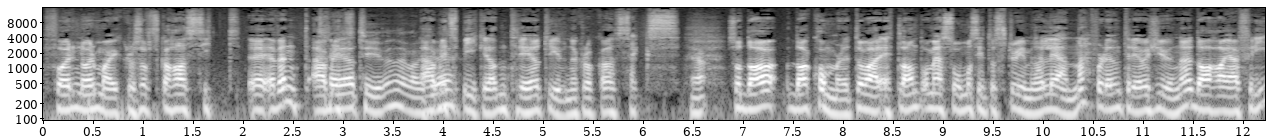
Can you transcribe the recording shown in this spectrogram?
for når Microsoft skal ha sitt eh, event, er blitt 23., var Jeg har blitt spikra den 23. klokka 6. Ja. Så da, da kommer det til å være et eller annet. Om jeg så må sitte og streame det alene, for den 23., da har jeg fri.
